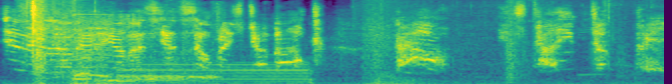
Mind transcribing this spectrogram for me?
You didn't love any of us, you selfish jamoke! Now, it's time to pay.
